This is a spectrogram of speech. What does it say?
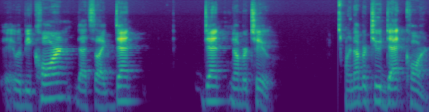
It would be corn that's like dent, dent number two, or number two dent corn.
